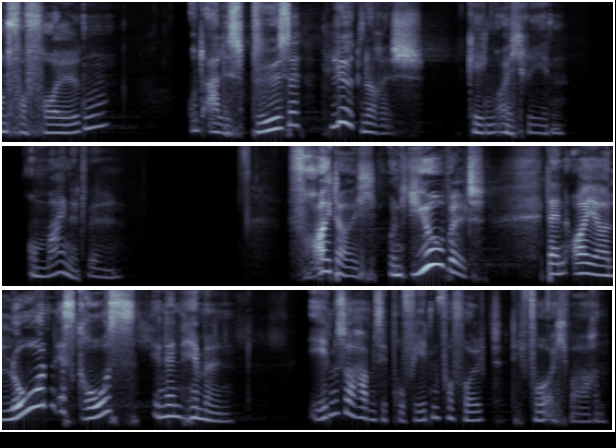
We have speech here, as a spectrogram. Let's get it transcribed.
und verfolgen und alles Böse lügnerisch gegen euch reden, um meinetwillen. Freut euch und jubelt, denn euer Lohn ist groß in den Himmeln. Ebenso haben sie Propheten verfolgt, die vor euch waren.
